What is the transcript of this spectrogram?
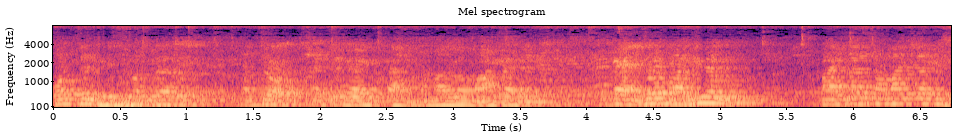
పోతుల విశ్వం గారు ఎంతో చక్కగా కార్యక్రమాల్లో మాట్లాడారు. ఇంకా ఎంతో మహిళలు మహిళా సమాజానికి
